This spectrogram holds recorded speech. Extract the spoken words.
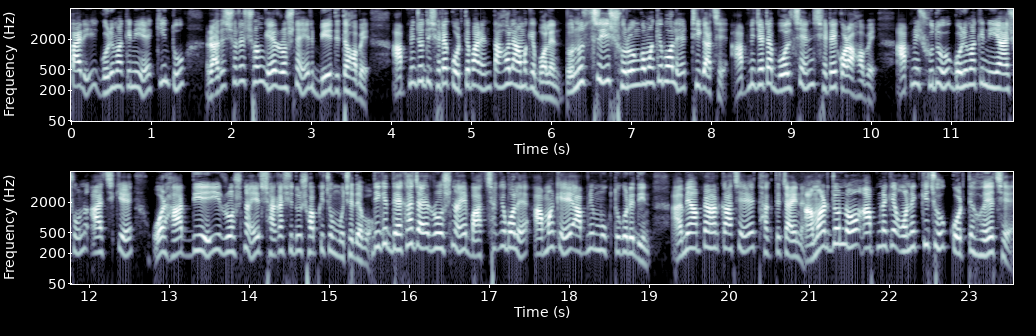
পারি গরিমাকে নিয়ে, কিন্তু রাজেশ্বরের সঙ্গে রোশনাইয়ের বিয়ে দিতে হবে। আপনি যদি সেটা করতে পারেন, তাহলে আমাকে বলেন। তনুশ্রী সুরঙ্গমাকে বলে, ঠিক আছে, আপনি যেটা বলছেন, সেটাই করা হবে। আপনি শুধু গরিমাকে নিয়ে আসুন, আজকে ওর হাত দিয়েই রোশনাইয়ের শাখা সিঁদুর সব কিছু মুছে দেবো। এদিকে দেখা যায়, রোশনাই বাচ্চাকে বলে, আমাকে আপনি মুক্ত করে দিন। আমি আপনার কাছে থাকতে চাই না। আমার জন্য আপনাকে অনেক কিছু করতে হয়েছে।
